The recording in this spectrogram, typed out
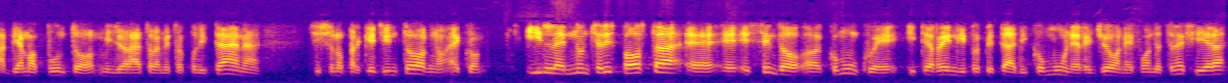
abbiamo appunto migliorato la metropolitana, ci sono parcheggi intorno, ecco, il, non c'è risposta, eh, essendo eh, comunque i terreni di proprietà di Comune, Regione e Fondazione Fiera,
